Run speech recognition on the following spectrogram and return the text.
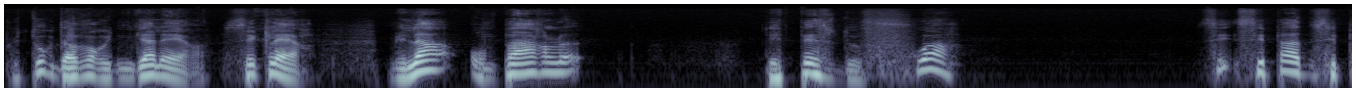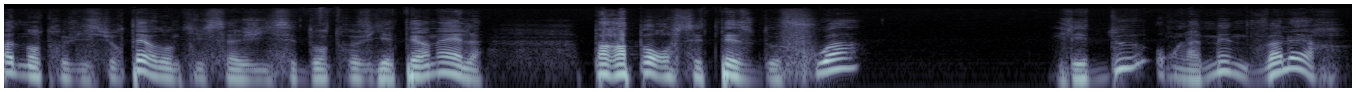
plutôt que d'avoir une galère. C'est clair. Mais là, on parle des tests de foi. Ce n'est pas, pas de notre vie sur Terre dont il s'agit, c'est de notre vie éternelle. Par rapport à ces tests de foi, les deux ont la même valeur.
